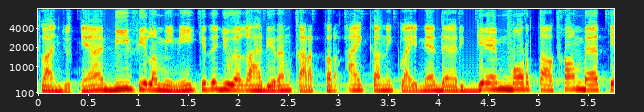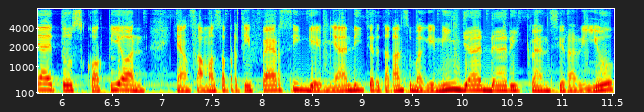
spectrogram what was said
Selanjutnya, di film ini kita juga kehadiran karakter ikonik lainnya dari game Mortal Kombat yaitu Scorpion yang sama seperti versi gamenya diceritakan sebagai ninja dari klan Shiraryu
